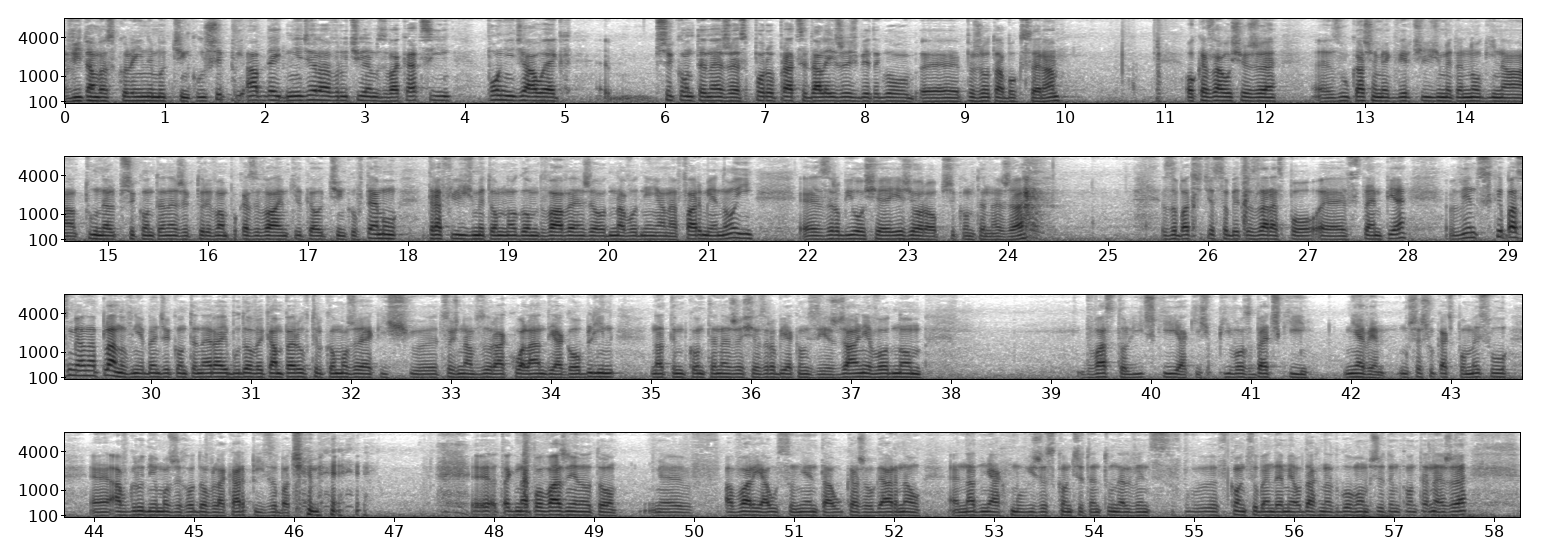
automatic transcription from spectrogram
Witam Was w kolejnym odcinku. Szybki update. Niedziela wróciłem z wakacji. Poniedziałek przy kontenerze sporo pracy dalej rzeźbie tego e, Peugeota Boxera. Okazało się, że e, z Łukaszem jak wierciliśmy te nogi na tunel przy kontenerze, który Wam pokazywałem kilka odcinków temu, trafiliśmy tą nogą dwa węże od nawodnienia na farmie, no i e, zrobiło się jezioro przy kontenerze. Zobaczycie sobie to zaraz po e, wstępie. Więc chyba zmiana planów. Nie będzie kontenera i budowy kamperów, tylko może jakiś e, coś na wzór Aqualandia Goblin. Na tym kontenerze się zrobi jakąś zjeżdżalnię wodną. Dwa stoliczki, jakieś piwo z beczki. Nie wiem, muszę szukać pomysłu. E, a w grudniu może hodowla karpi. Zobaczymy. Tak na poważnie, no to awaria usunięta, Łukasz ogarnął. E, Na dniach mówi, że skończy ten tunel, więc w, końcu będę miał dach nad głową przy tym kontenerze.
